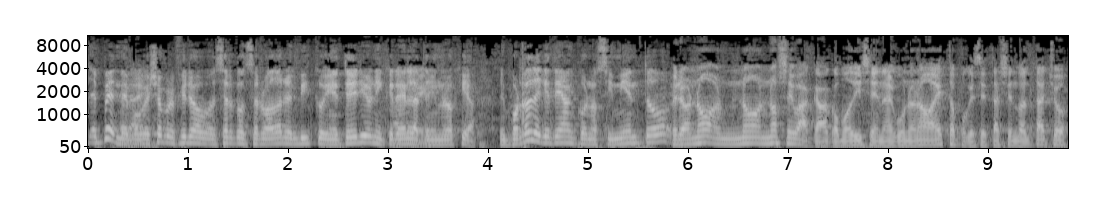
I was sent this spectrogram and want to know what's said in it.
Depende, Por porque yo prefiero ser conservador en Bitcoin y Ethereum y creer en la tecnología. Lo importante es que tengan conocimiento. Pero no, no, no se vaca, como dicen algunos, no, esto porque se está yendo al tacho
